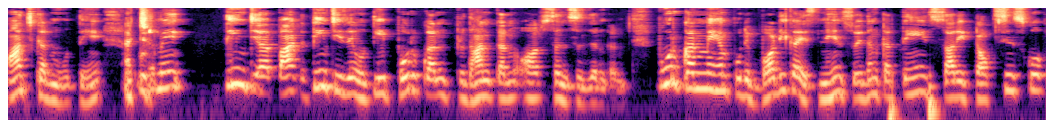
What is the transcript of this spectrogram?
पाँच कर्म होते हैं अच्छा। उसमें तीन पाँच तीन चीज़ें होती हैं पूर्व कर्म प्रधान कर्म और संसर्जन कर्म। पूर्व कर्म में हम पूरे बॉडी का स्नेहन स्वेदन करते हैं सारी टॉक्सिन्स को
